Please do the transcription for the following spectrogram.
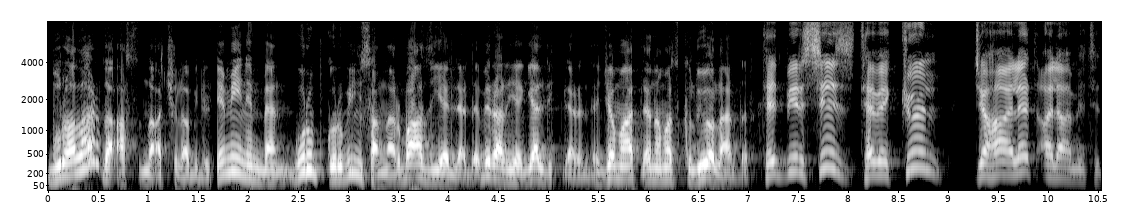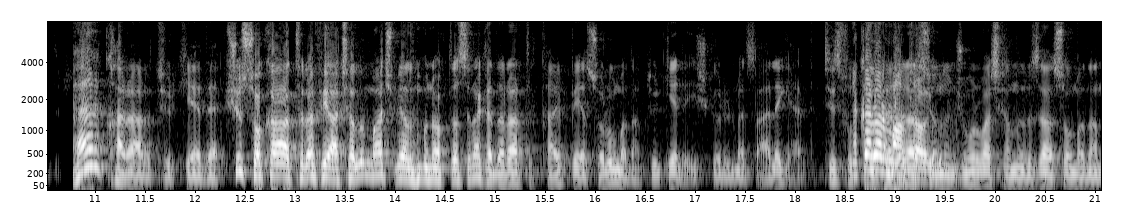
buralar da aslında açılabilir. Eminim ben grup grup insanlar bazı yerlerde bir araya geldiklerinde cemaatle namaz kılıyorlardır. Tedbirsiz tevekkül cehalet alametidir. Her kararı Türkiye'de şu sokağa trafiği açalım mı açmayalım mı noktasına kadar artık Tayyip Bey'e sorulmadan Türkiye'de iş görülmez hale geldi. Siz Futbol kadar Federasyonu'nun Cumhurbaşkanlığı rızası olmadan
